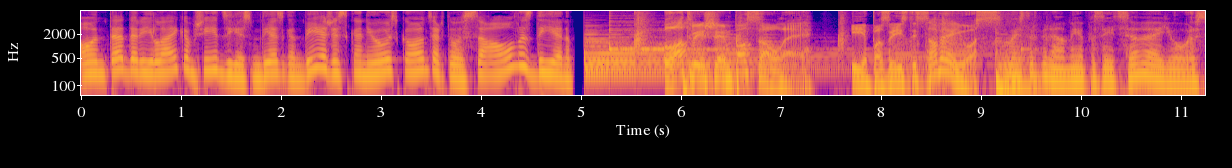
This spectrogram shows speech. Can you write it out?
Un tad arī laikam šī dziesma diezgan bieži skan jūsu koncertos Saules diena. Latviešiem pasaulē! Iepazīsti savējos! Mēs turpinām iepazīt savējos.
